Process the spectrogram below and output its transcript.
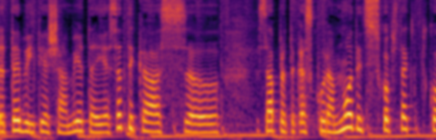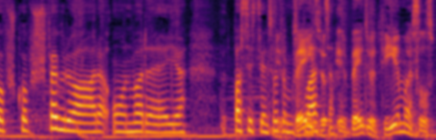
tad te bija tiešām vietējie satikās, uh, saprata, kas kuram noticis kopš, kopš, kopš februāra un varēja pasist viens Ir otram uz pleca. ir beidzot iemesls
